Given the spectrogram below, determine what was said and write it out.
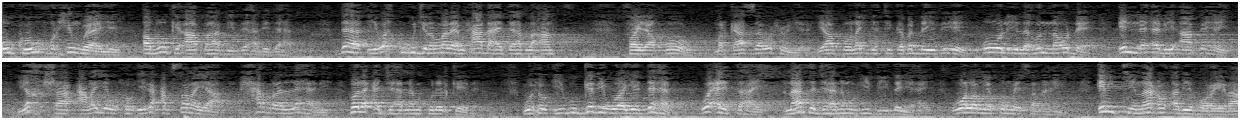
Uu kuugu qurxin waayey abuuki aabbaha bidahabi dahab dahab iyo wax kugu jira male maxaa dhacay dahab la'aanta fayaquul markaasaa wuxuu yidhi yaa bunayati gabadhaydiyey quulii lahunna u dheh inna abii aabbahay yakhshaa calaya wuxuu iiga cabsanayaa xara lahabi holaca jahannama kuleelkeeda wuxuu iigu gedi waaye dahab waxay tahay naarta jahannamuu ii diidan yahay walam yakun maysan ahayn. Imtinaacu abi hurayra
